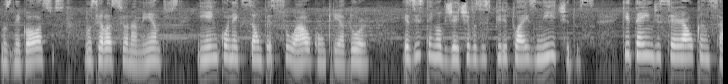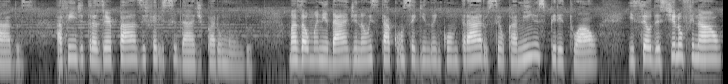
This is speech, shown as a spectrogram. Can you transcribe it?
Nos negócios, nos relacionamentos, e em conexão pessoal com o Criador, existem objetivos espirituais nítidos que têm de ser alcançados a fim de trazer paz e felicidade para o mundo. Mas a humanidade não está conseguindo encontrar o seu caminho espiritual e seu destino final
